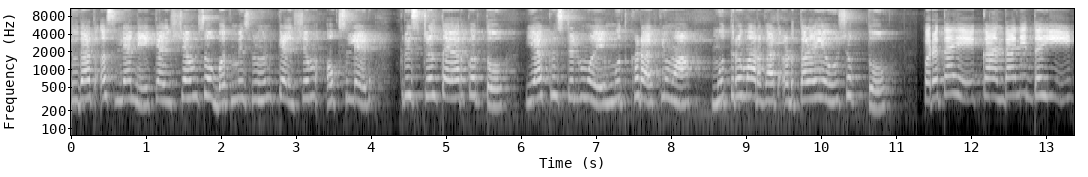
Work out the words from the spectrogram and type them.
दुधात असल्याने कॅल्शियम सोबत मिसळून कॅल्शियम ऑक्सलेट क्रिस्टल तयार करतो. या क्रिस्टलमुळे मूतखडा किंवा मूत्रमार्गात अडथळा येऊ शकतो. परत आहे कांदा आणि दही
